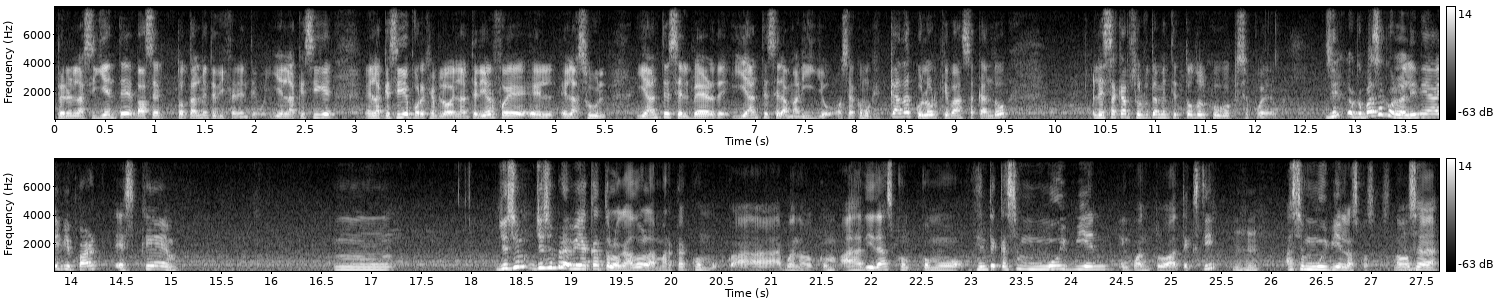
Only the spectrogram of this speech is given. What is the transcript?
pero en la siguiente va a ser totalmente diferente, güey. Y en la que sigue, en la que sigue, por ejemplo, en la anterior fue el, el azul, y antes el verde, y antes el amarillo. O sea, como que cada color que va sacando le saca absolutamente todo el juego que se puede. güey. Sí, lo que pasa con la línea Ivy Park es que. mm, yo, yo siempre había catalogado a la marca como. ah, bueno, como a Adidas como, como gente que hace muy bien en cuanto a textil. Hace muy bien las cosas, ¿no? O sea,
